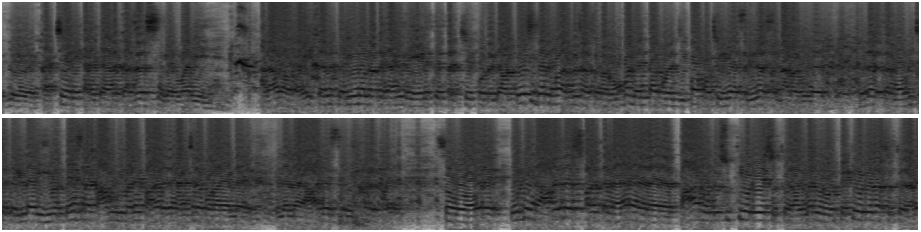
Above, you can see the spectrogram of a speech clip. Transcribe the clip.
இது கச்சேரி கிடைக்காத கசல் மாதிரி. அதாவது ரைட்டர் தெரியணுன்றதுக்காக இதை எடுத்து தச்சு போட்டுட்டு அவர் பேசிட்டே இருக்கும்போது அன்பு சார் சொன்னார் ரொம்ப லென்த்தா போகுது ஜிப்பா போச்சு இல்லையா சார்? இல்லை சொன்னார் அப்படின்னு இல்லை சார் முடிச்சது இல்லை இவர் பேசுற காமெடி மாதிரி படம் நினைச்சிட போறாங்க இல்லை இல்லை இல்ல ஆடியன்ஸ் தெரியும் சோ அவரு எப்படி இந்த அவெஞ்சர்ஸ் படத்துல கார் வந்து சுத்தியோடயே சுத்துவார். அது மாதிரி ஒரு பெட்டியோடய தான் சுத்துவார்.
